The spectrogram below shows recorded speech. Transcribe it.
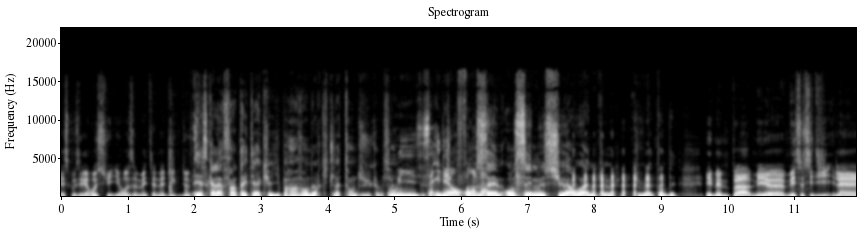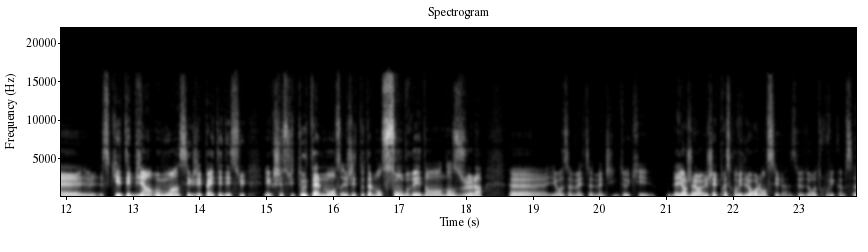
Est-ce que vous avez reçu Heroes of Might and Magic 2 Et est-ce qu'à la fin, t'as été accueilli par un vendeur qui te l'a tendu comme ça Oui, c'est ça, il est Genre, enfin on là. sait, on sait, monsieur Erwan, que, que vous l'attendez. Et même pas, mais, euh, mais ceci dit, la- ce qui était bien au moins, c'est que j'ai pas été déçu et que je suis totalement, j'ai totalement sombré dans, dans ce jeu-là. Euh, Heroes of Might and Magic 2 qui est... D'ailleurs, j'ai presque envie de le relancer là, de de retrouver comme ça.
